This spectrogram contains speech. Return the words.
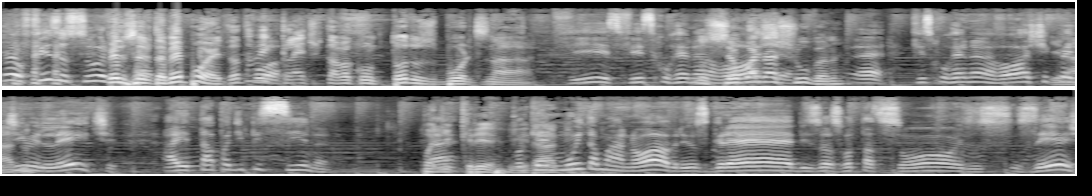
Não, eu fiz o surf. Fez o surf também? Pô, então Pô. eclético, tava com todos os boards na. Fiz, fiz com o Renan No Rocha. seu guarda-chuva, né? É, fiz com o Renan Rocha com o. Edinho e Leite a etapa de piscina. Pode né? crer. Porque irado. é muita manobra, e os grabs, as rotações, os, os eixos.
